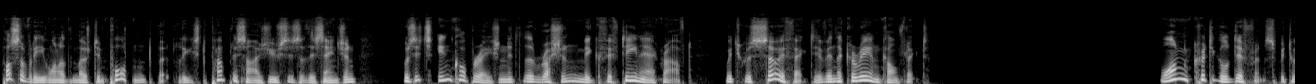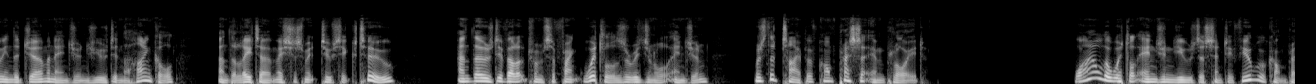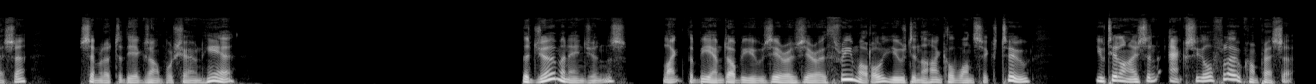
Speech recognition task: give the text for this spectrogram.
Possibly one of the most important but least publicized uses of this engine was its incorporation into the Russian MiG-15 aircraft, which was so effective in the Korean conflict. One critical difference between the German engines used in the Heinkel and the later Messerschmitt 262 and those developed from Sir Frank Whittle's original engine was the type of compressor employed. While the Whittle engine used a centrifugal compressor, similar to the example shown here, the German engines, like the BMW 003 model used in the Heinkel 162, utilized an axial flow compressor,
